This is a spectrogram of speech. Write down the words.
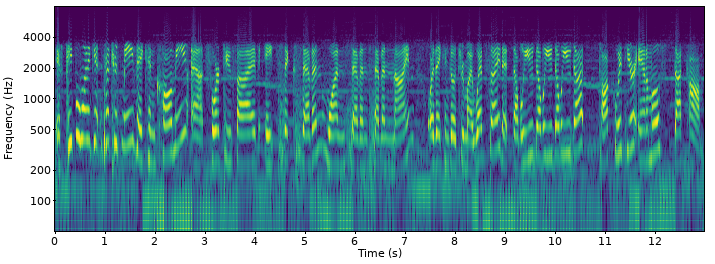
If people want to get in touch with me, they can call me at 425 867 1779, or they can go through my website at www.talkwithyouranimals.com.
